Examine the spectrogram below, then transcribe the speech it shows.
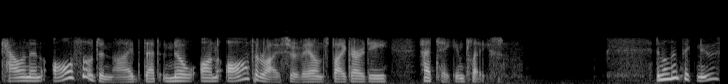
Callinan also denied that no unauthorized surveillance by Gardaí had taken place. In Olympic news,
